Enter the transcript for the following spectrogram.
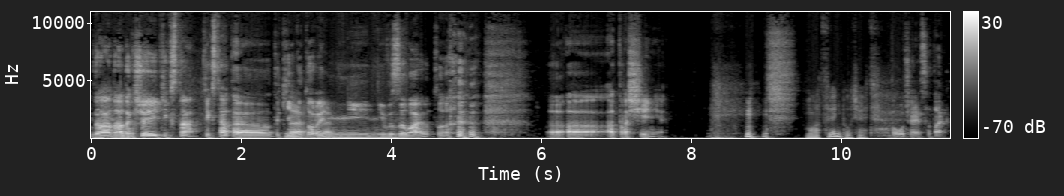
Да, да, так еще и текста. Текста-то такие, да, которые да. Не, не вызывают э, отвращения. Молодцы они, получается. Получается так.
